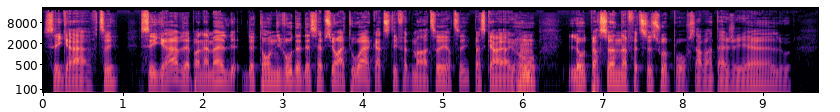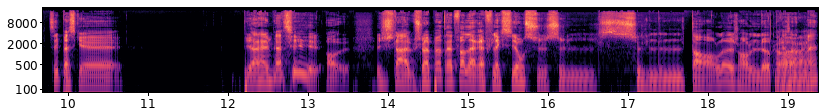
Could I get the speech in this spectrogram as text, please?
c'est grave, tu sais. C'est grave dépendamment de, de ton niveau de déception à toi quand tu t'es fait mentir, tu sais. Parce qu'en Mhm. gros, l'autre personne a fait ça soit pour s'avantager elle ou. Tu sais, parce que. Puis honnêtement, tu sais, on- je suis un peu en train de faire de la réflexion sur, sur, le- sur le tort, là, genre là, présentement.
